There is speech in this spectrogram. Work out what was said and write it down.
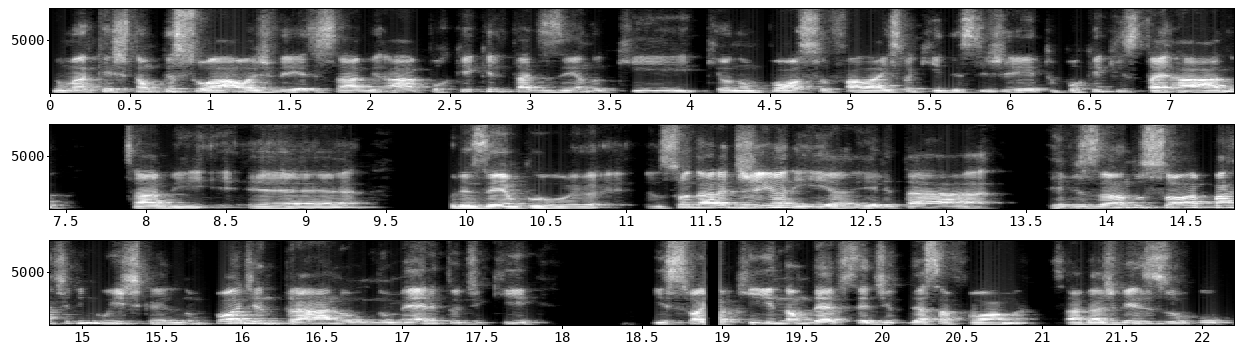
numa questão pessoal às vezes, sabe? Ah, por que, que ele está dizendo que, que eu não posso falar isso aqui desse jeito? Por que, que isso está errado? Sabe? É, por exemplo, eu sou da área de engenharia, ele está revisando só a parte linguística, ele não pode entrar no, no mérito de que isso aqui não deve ser dito dessa forma, sabe? Às vezes o, o,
